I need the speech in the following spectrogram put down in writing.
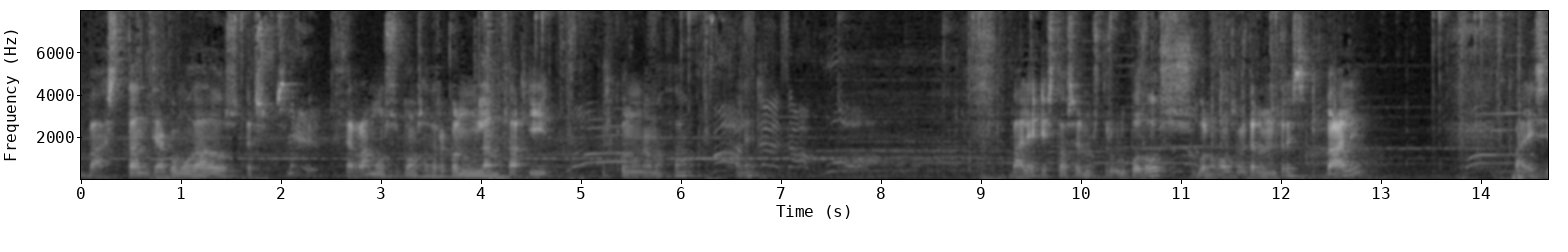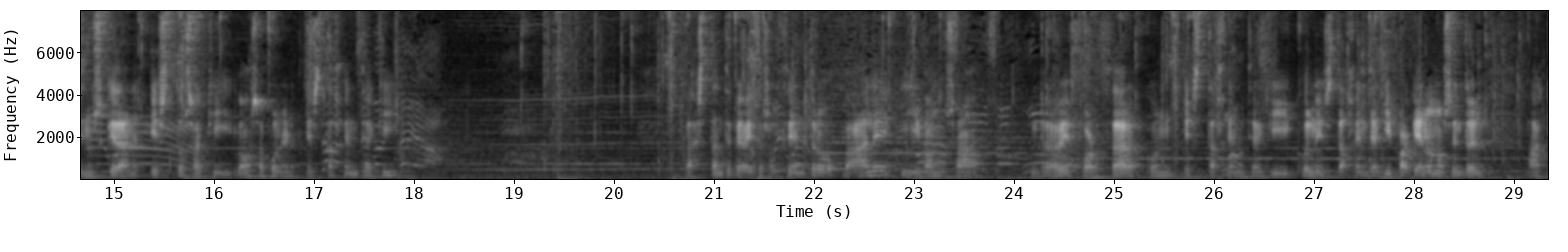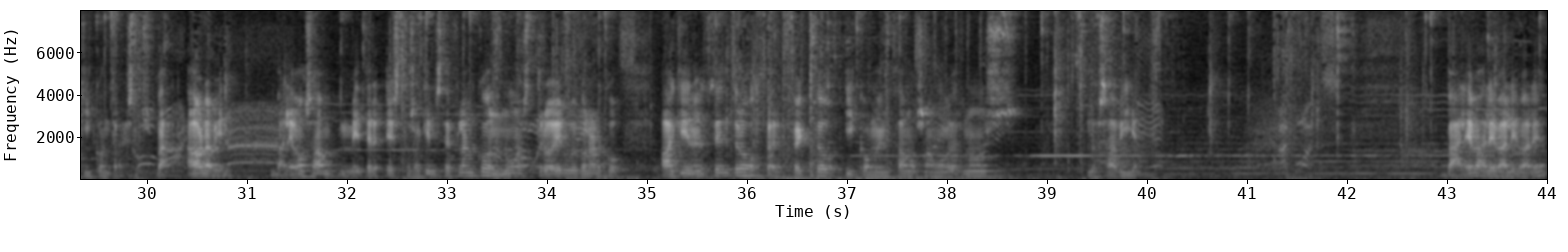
Bastante acomodados. Eso, cerramos, vamos a hacer con un lanza y con una maza, ¿vale? Vale, esto va a ser nuestro grupo 2. Bueno, vamos a meterlo en el 3, ¿vale? Vale, si nos quedan estos aquí, vamos a poner esta gente aquí. Bastante pegaditos al centro, ¿vale? Y vamos a reforzar con esta gente aquí, con esta gente aquí, para que no nos entren aquí contra estos. Vale, ahora bien, Vale, vamos a meter estos aquí en este flanco, nuestro héroe con arco aquí en el centro, perfecto, y comenzamos a movernos, lo sabía. Vale, vale, vale, vale.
